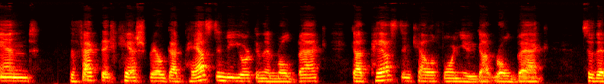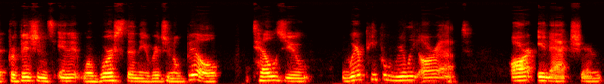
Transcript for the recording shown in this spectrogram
And the fact that cash bail got passed in New York and then rolled back, got passed in California and got rolled back, so that provisions in it were worse than the original bill, tells you where people really are at. Our inaction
